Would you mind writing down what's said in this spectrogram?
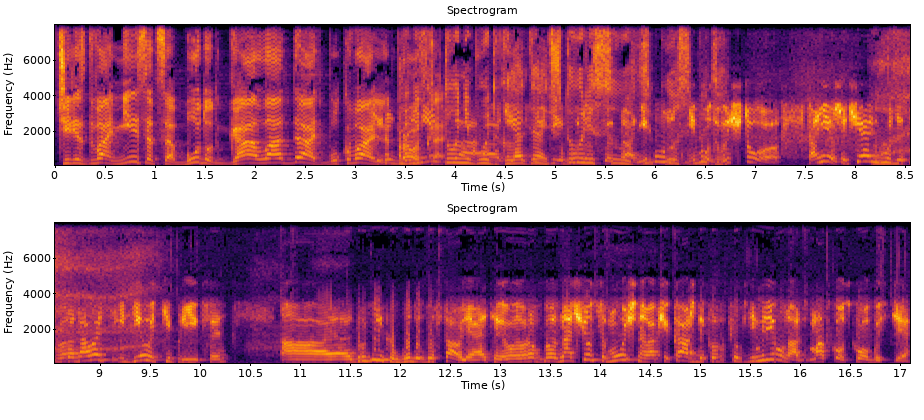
через два месяца будут голодать буквально да просто. Никто не будет голодать. Что вы рисуете? Да, не будут, не будут. Вы что? Конечно, часть будет выродовать и делать теплицы а других будут доставлять. Начнется мощно вообще каждый клочок земли у нас в Московской области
